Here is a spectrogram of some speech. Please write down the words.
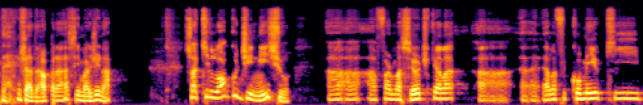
né, já dá para se imaginar. Só que logo de início, a, a, a farmacêutica ela, a- ela ficou meio que.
